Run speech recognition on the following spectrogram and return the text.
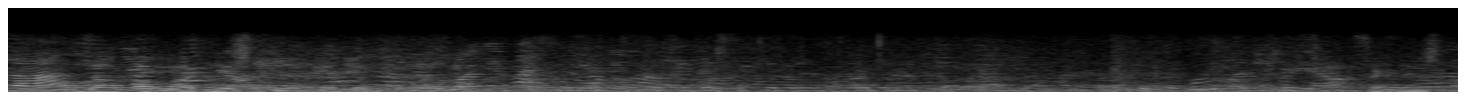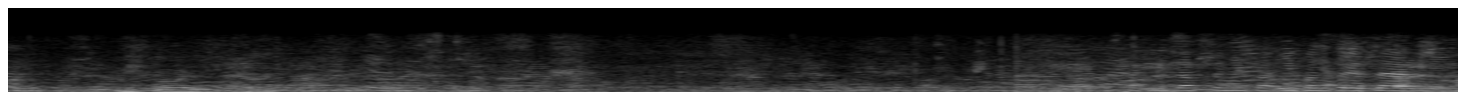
za? Dla Pawła Agnieszki. Agnieszki. Michała i. I zawsze nie, nie pasuje termin.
